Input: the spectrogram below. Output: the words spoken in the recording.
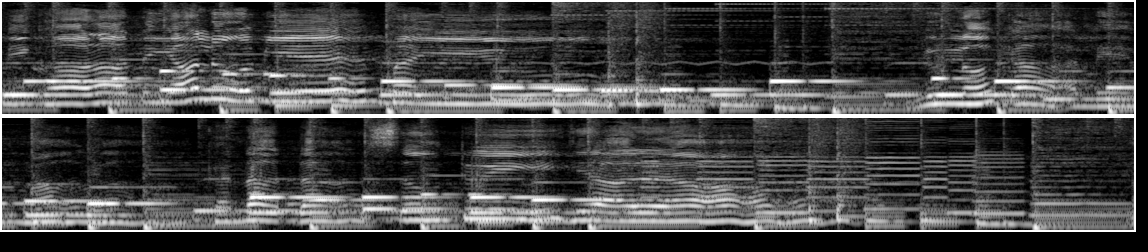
သာသင်္ခါရတရားလို့အမြဲမယူလူလောကအလင်းမှာခဏတာဆုံးတွေ့ကြတာတ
